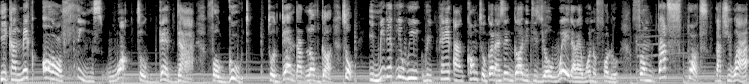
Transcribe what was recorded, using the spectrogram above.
He can make all things work together for good to them that love God. So immediately we repent and come to God and say, God, it is your way that I want to follow, from that spot that you are,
